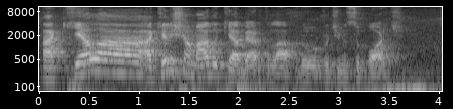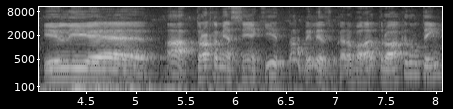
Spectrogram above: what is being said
aquela, aquele chamado que é aberto lá pro, pro time de suporte, ele é, ah, troca minha senha aqui, tá, beleza, o cara vai lá, troca, não tem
